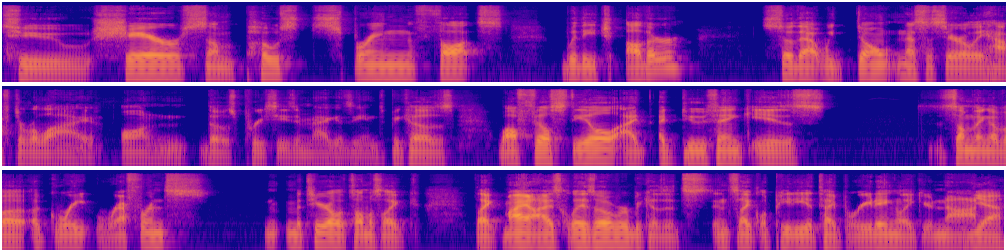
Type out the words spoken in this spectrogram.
to share some post spring thoughts with each other so that we don't necessarily have to rely on those preseason magazines because while Phil Steele I, I do think is something of a, a great reference material it's almost like like my eyes glaze over because it's encyclopedia type reading like you're not yeah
